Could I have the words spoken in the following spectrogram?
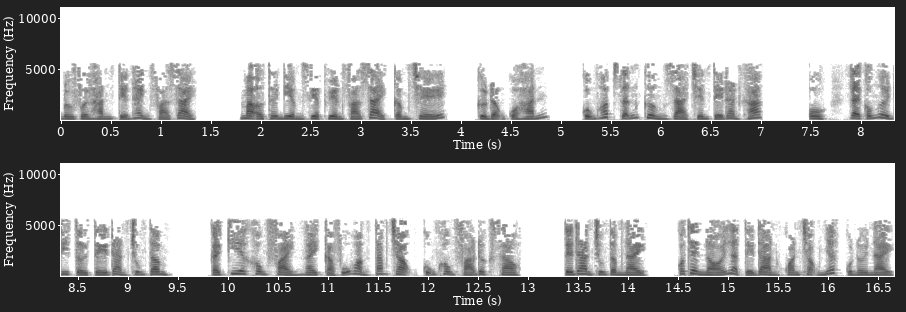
đối với hắn tiến hành phá giải. Mà ở thời điểm Diệp Huyền phá giải cấm chế, cử động của hắn cũng hấp dẫn cường giả trên tế đàn khác. Ồ, lại có người đi tới tế đàn trung tâm, cái kia không phải ngay cả Vũ Hoàng Tam Trọng cũng không phá được sao. Tế đàn trung tâm này, có thể nói là tế đàn quan trọng nhất của nơi này,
